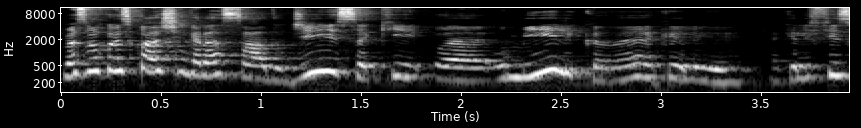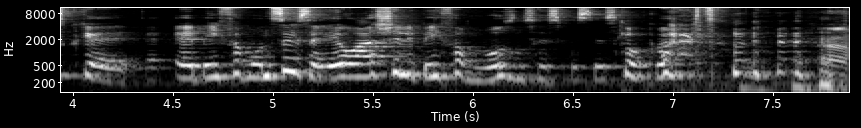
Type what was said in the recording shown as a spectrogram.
Mas uma coisa que eu acho engraçado disso é que é, o Millikan, né, aquele, aquele físico que é, é, bem famoso, não sei se eu acho ele bem famoso, não sei se vocês concordam. Ah,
